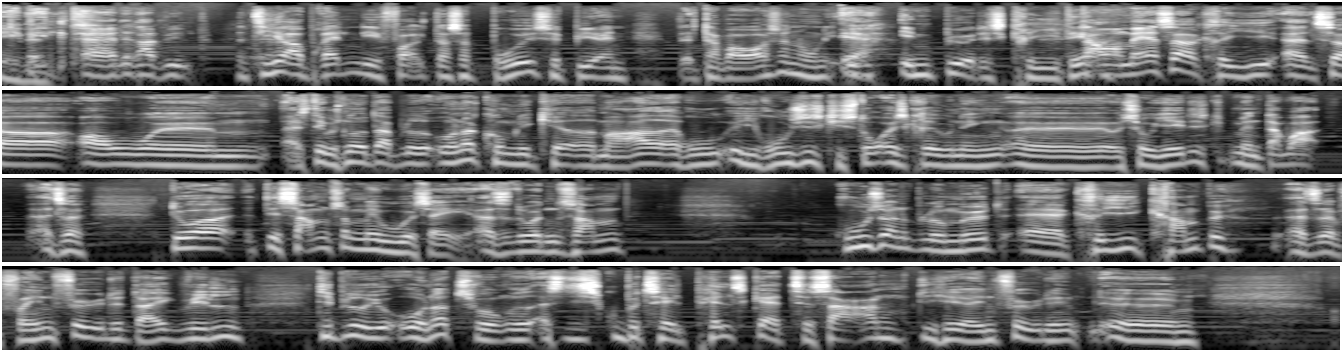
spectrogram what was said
Det er vildt. Ja, det er ret vildt. Men de her oprindelige folk, der så boede i Sibirien, der var også nogle ja. indbyrdes krige der. Der var masser af krige, altså, og øh, altså, det er jo sådan noget, der er blevet underkommunikeret meget af, i russisk historieskrivning, øh, sovjetisk, men der var, altså, det var det samme som med USA. Altså, det var den samme Russerne blev mødt af krige kampe, altså for indfødte, der ikke ville. De blev jo undertvunget, altså de skulle betale pelskat til zaren, de her indfødte. Øh,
